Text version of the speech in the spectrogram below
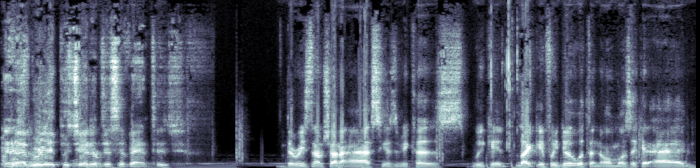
And that really puts you at a disadvantage. The reason I'm trying to ask is because we could like if we do it with the normals, it could add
